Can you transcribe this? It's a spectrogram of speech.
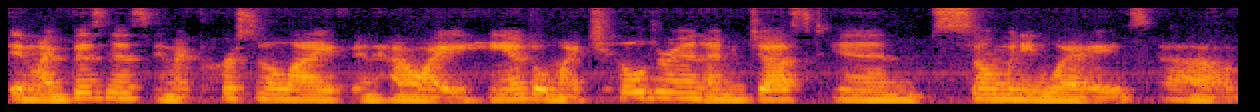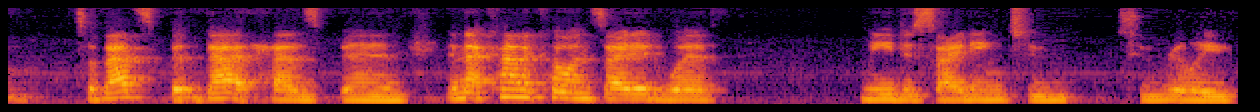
in my business, in my personal life, and how I handle my children. I'm just in so many ways. Um, so that's that has been, and that kind of coincided with me deciding to to really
